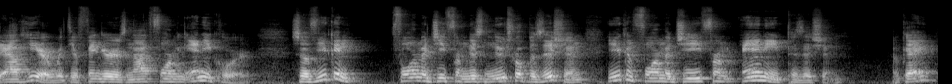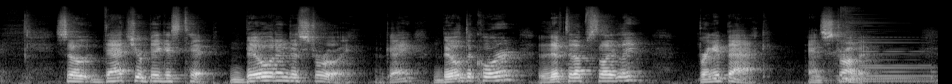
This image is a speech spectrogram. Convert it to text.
out here with your fingers not forming any chord. So if you can form a G from this neutral position, you can form a G from any position, okay? So that's your biggest tip. Build and destroy, okay? Build the chord, lift it up slightly, bring it back, and strum it.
